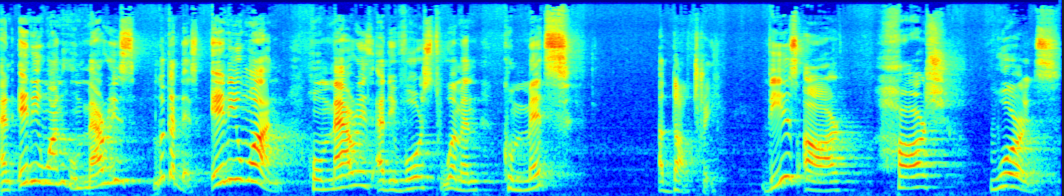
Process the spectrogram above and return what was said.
And anyone who marries, look at this, anyone who marries a divorced woman commits adultery. These are harsh words,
